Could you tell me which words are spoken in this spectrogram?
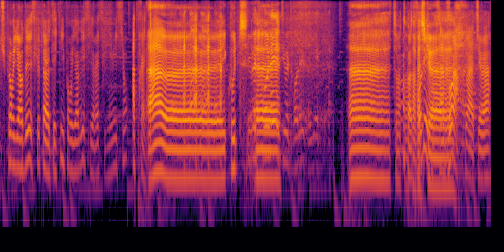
tu peux regarder, est-ce que tu as la technique pour regarder s'il reste une émission après? Ah, euh, écoute. Tu veux troller, euh, tu veux troller, ça y est. euh, attends, Non, attends, parce que. savoir, tu vois.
